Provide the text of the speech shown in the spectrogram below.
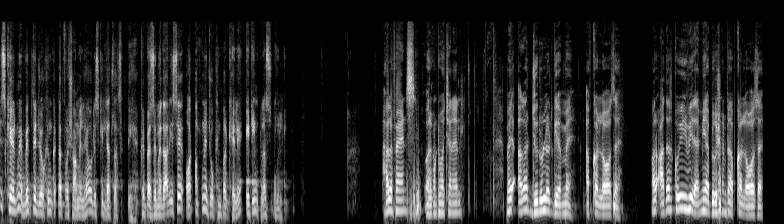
इस खेल में वित्तीय जोखिम का तत्व शामिल है और इसकी लत लग सकती है। कृपया ज़िम्मेदारी से और अपने जोखिम पर खेलें। 18 plus only hello friends welcome to my channel भाई अगर ज़रूरत गेम में, आपका लॉस है। और अदर कोई भी रैमी एप्लीकेशन पे आपका लॉस है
